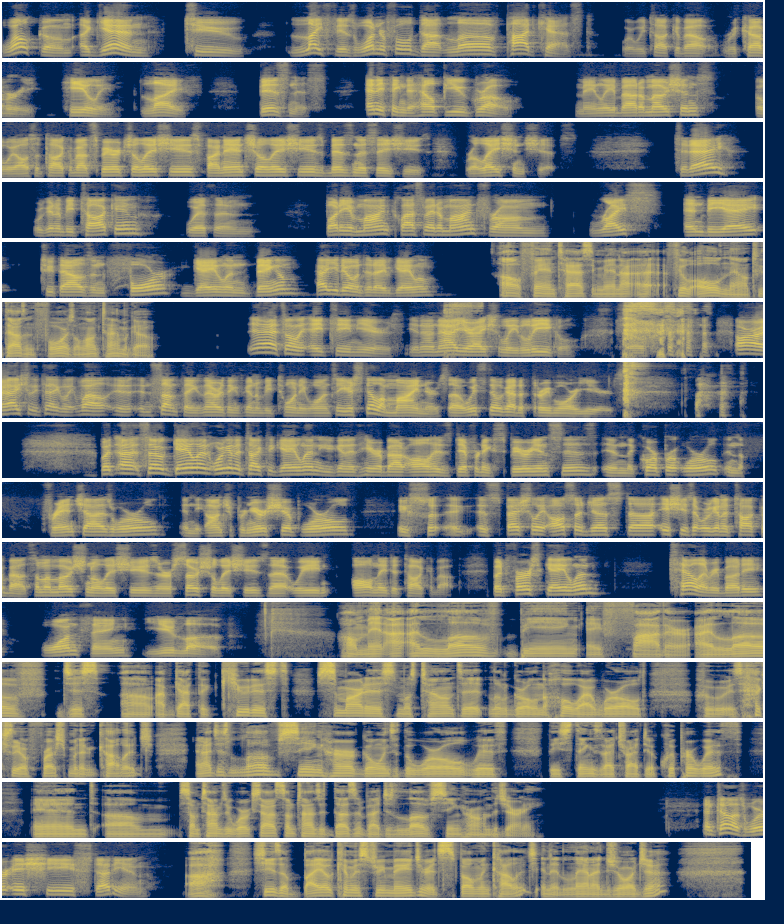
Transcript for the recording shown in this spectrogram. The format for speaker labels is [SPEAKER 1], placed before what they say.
[SPEAKER 1] Welcome again to Life is Wonderful Love podcast, where we talk about recovery, healing, life, business, anything to help you grow, mainly about emotions, but we also talk about spiritual issues, financial issues, business issues, relationships. Today, we're going to be talking with a buddy of mine, classmate of mine from Rice MBA 2004, Galen Bingham. How you doing today, Galen?
[SPEAKER 2] Oh, fantastic, man! I, I, feel old now. 2004 is a long time ago.
[SPEAKER 1] Yeah, it's only 18 years. You know, now you're actually legal. So, all right, actually, technically, well, in, in some things, now everything's going to be 21. So you're still a minor. So we still got a three more years. but uh, so Galen, we're going to talk to Galen. You're going to hear about all his different experiences in the corporate world, in the franchise world, in the entrepreneurship world, especially also just uh, issues that we're going to talk about, some emotional issues or social issues that we all need to talk about. But first, Galen, tell everybody one thing you love.
[SPEAKER 2] Oh man, I, I love being a father. I love just um, I've got the cutest, smartest, most talented little girl in the whole wide world who is actually a freshman in college. And I just love seeing her go into the world with these things that I tried to equip her with. And um, sometimes it works out, sometimes it doesn't, but I just love seeing her on the journey.
[SPEAKER 1] And tell us, where is she studying?
[SPEAKER 2] Ah, she is a biochemistry major at Spelman College in Atlanta, Georgia.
